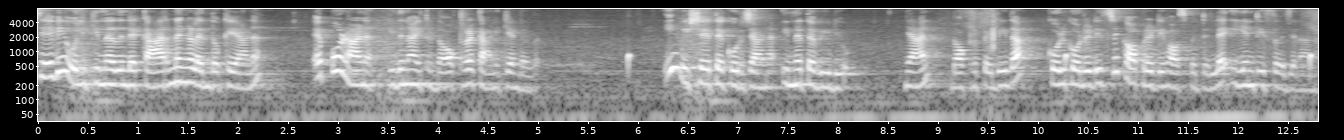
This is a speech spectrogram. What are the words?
ചെവി ഒലിക്കുന്നതിന്റെ കാരണങ്ങൾ എന്തൊക്കെയാണ്? എപ്പോഴാണ് ഇതിനായിട്ട് ഡോക്ടറെ കാണിക്കേണ്ടത്? ഈ വിഷയത്തെക്കുറിച്ചാണ് ഇന്നത്തെ വീഡിയോ. ഞാൻ doctor Pebeetha Kozhikode district cooperative ഹോസ്പിറ്റലിലെ ഇ എൻ ടി സർജനാണ്.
